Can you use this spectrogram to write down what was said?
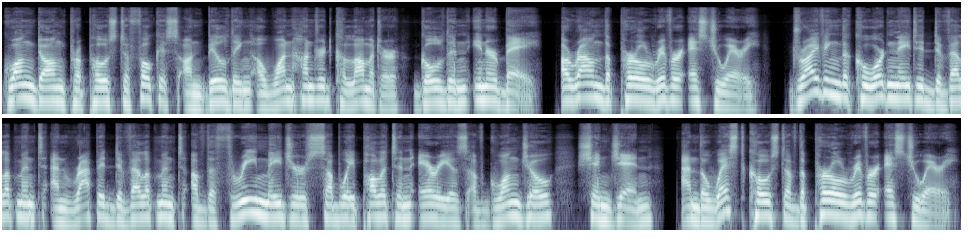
Guangdong proposed to focus on building a 100-kilometer Golden Inner Bay around the Pearl River estuary, driving the coordinated development and rapid development of the three major subway-politan areas of Guangzhou, Shenzhen, and the west coast of the Pearl River estuary.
